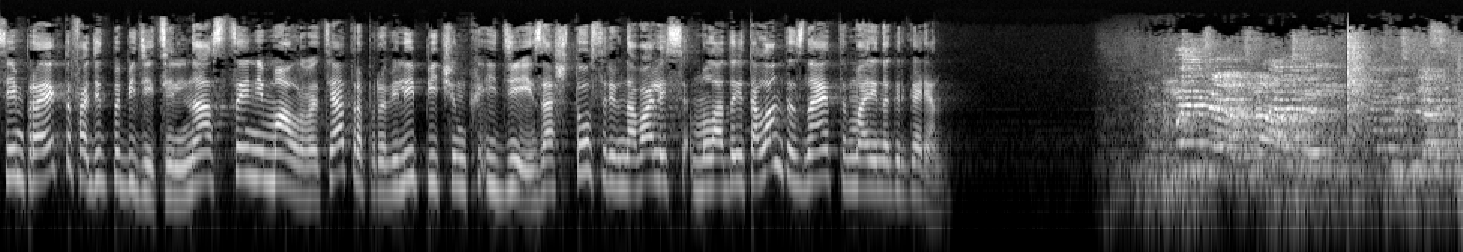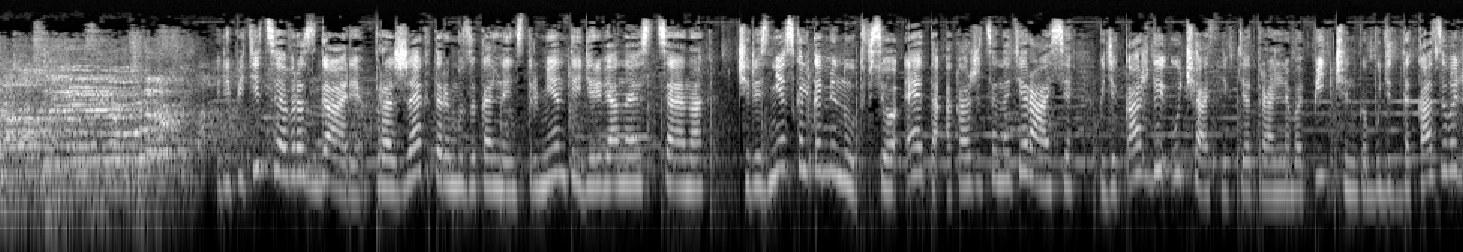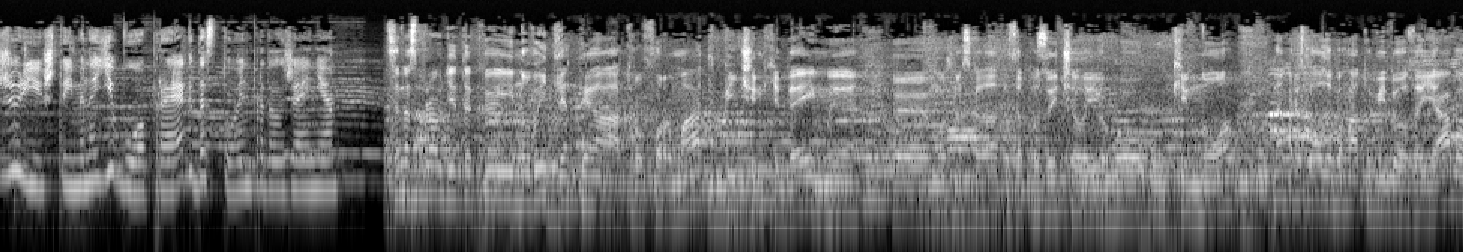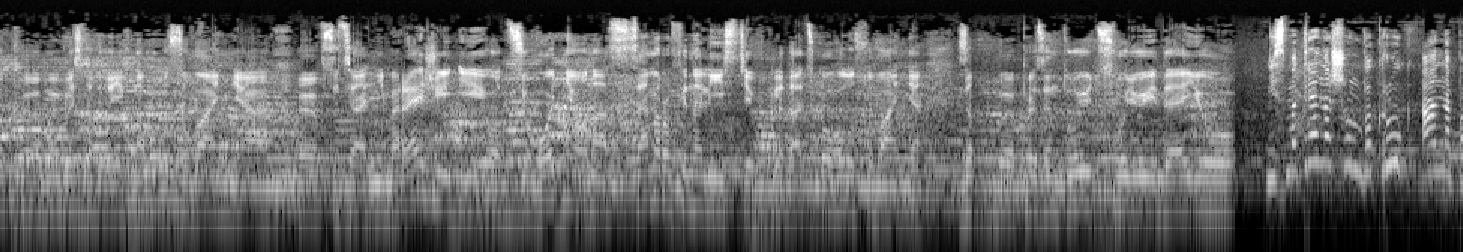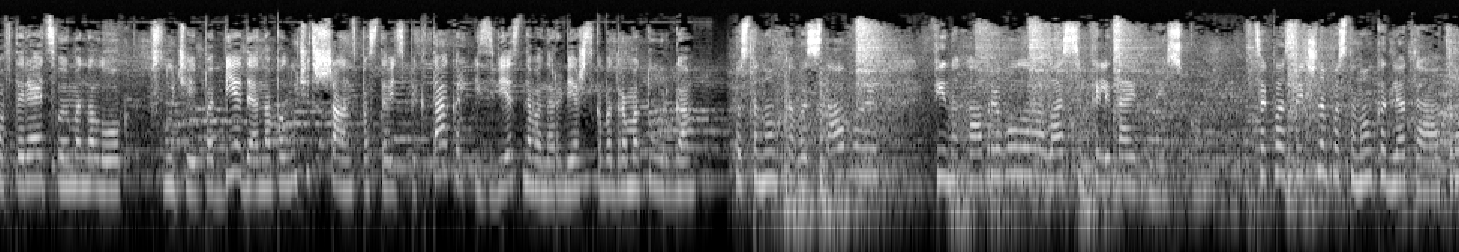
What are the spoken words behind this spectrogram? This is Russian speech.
Семь проектов, один победитель. На сцене Малого театра провели питчинг идей. За что соревновались молодые таланты, знает Марина Григорян. Репетиция в разгаре, прожекторы, музыкальные инструменты и деревянная сцена. Через несколько минут все это окажется на террасе, где каждый участник театрального питчинга будет доказывать жюри, что именно его проект достоин продолжения. Це насправді такий новий для театру формат пітчинг ідей. Ми е, можна сказати запозичили його у кіно. Нам прислали багато відеозаявок. Ми виставили їх на голосування е, в соціальній мережі. І от сьогодні у нас семеро фіналістів глядацького голосування за- е, презентують свою ідею Несмотря на шум вокруг, Анна повторяет свой монолог. В случае победы она получит шанс поставить спектакль известного норвежского драматурга. Постановка вистави Фіна Хавривола Ластівки літають низько. Це класична постановка для театру,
